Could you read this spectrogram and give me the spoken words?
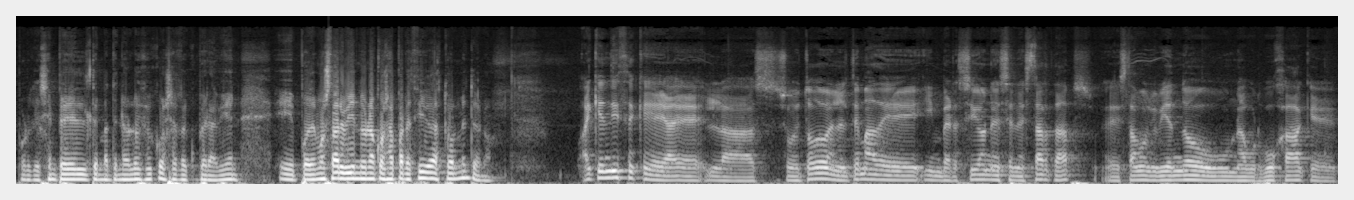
porque siempre el tema tecnológico se recupera bien. Eh, ¿Podemos estar viendo una cosa parecida actualmente o no? Hay quien dice que, eh, las, sobre todo en el tema de inversiones en startups, eh, estamos viviendo una burbuja que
